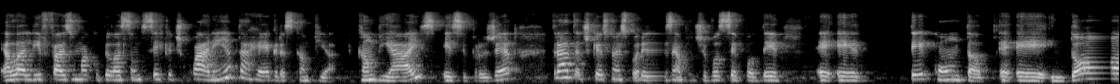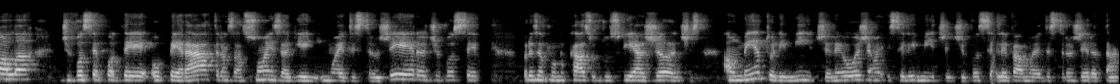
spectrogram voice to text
Ela ali faz uma compilação de cerca de 40 regras cambiais, esse projeto. Trata de questões, por exemplo, de você poder é, é, ter conta é, é, em dólar, de você poder operar transações ali em moeda estrangeira, de você, por exemplo, no caso dos viajantes, aumenta o limite, né? Hoje esse limite de você levar moeda estrangeira está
